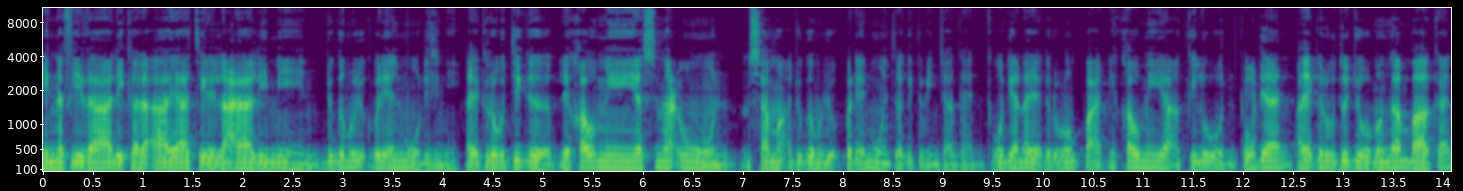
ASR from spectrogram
inna fi dhalika laayatin lil alamin juga merujuk kepada ilmu di sini. Ayat ke-23 liqaumi yasma'un. Sama juga merujuk kepada ilmu yang telah kita bincangkan. Kemudian ayat ke-24 iqaumi ya'qilun. Kemudian ayat ke-27 menggambarkan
